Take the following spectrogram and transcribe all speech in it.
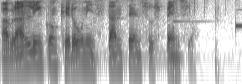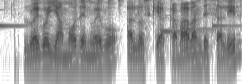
Abraham Lincoln quedó un instante en suspenso. Luego llamó de nuevo a los que acababan de salir,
